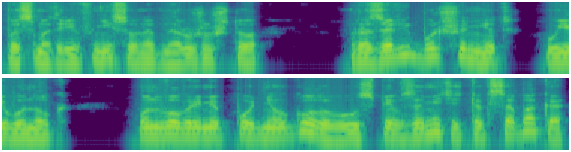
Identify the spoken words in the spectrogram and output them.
Посмотрев вниз, он обнаружил, что Розали больше нет у его ног. Он вовремя поднял голову, успев заметить, как собака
